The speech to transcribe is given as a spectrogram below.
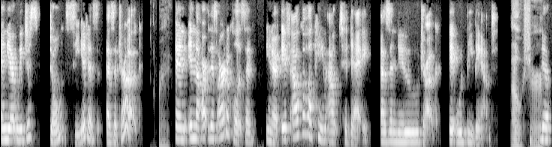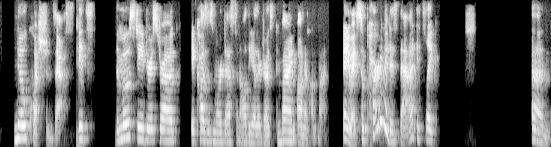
And yet we just don't see it as, as a drug. right And in the this article, it said, you know, if alcohol came out today as a new drug, it would be banned. oh sure No, no questions asked. Yeah. It's the most dangerous drug. It causes more deaths than all the other drugs combined, on and on and on. Anyway, so part of it is that it's like, um,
